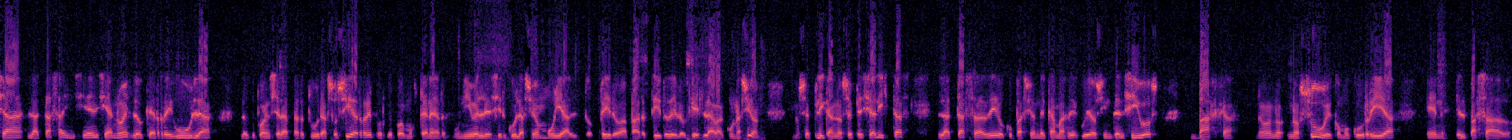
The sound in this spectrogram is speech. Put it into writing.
ya la tasa de incidencia no es lo que regula lo que pueden ser aperturas o cierre, porque podemos tener un nivel de circulación muy alto, pero a partir de lo que es la vacunación, nos explican los especialistas, la tasa de ocupación de camas de cuidados intensivos baja, no, no, no sube como ocurría en el pasado.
